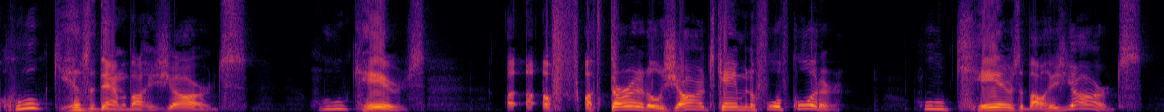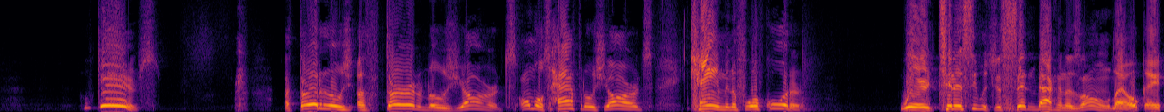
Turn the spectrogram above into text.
Who gives a damn about his yards? Who cares? A, a, a, a third of those yards came in the fourth quarter. Who cares about his yards? Who cares? A third of those a third of those yards, almost half of those yards came in the fourth quarter. Where Tennessee was just sitting back in the zone, like, okay,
